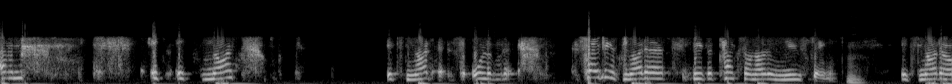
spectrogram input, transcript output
Um, it, it's not. It's not it's all of it. Sadly, it's not a. These attacks are not a new thing. Mm. It's not a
